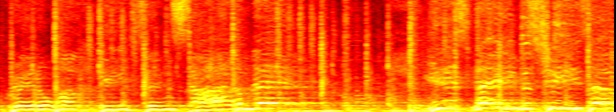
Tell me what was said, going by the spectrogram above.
The greater one lives inside of me. His name is Jesus.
